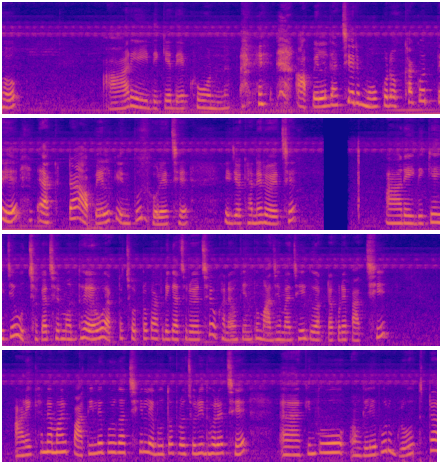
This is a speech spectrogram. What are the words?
হোক। আর এই দিকে দেখুন, আপেল গাছের মুখ রক্ষা করতে একটা আপেল কিন্তু ধরেছে। এই যে এখানে রয়েছে। আর এইদিকে এই যে উচ্ছে গাছের মধ্যেও একটা ছোট্ট কাকড়ি গাছ রয়েছে, ওখানেও কিন্তু মাঝে মাঝেই দু একটা করে পাচ্ছি। আর এখানে আমার পাতিলেবুর গাছে লেবু তো প্রচুরই ধরেছে কিন্তু লেবুর গ্রোথটা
